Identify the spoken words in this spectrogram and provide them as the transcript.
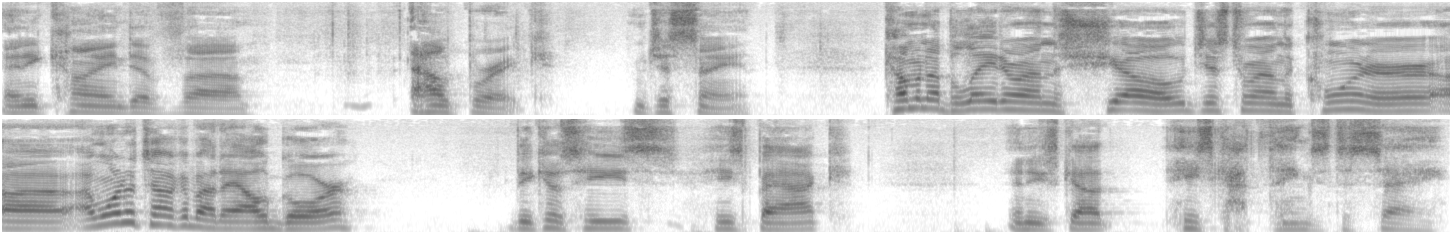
any kind of uh, outbreak. I'm just saying. Coming up later on the show, just around the corner, uh, I want to talk about Al Gore because he's he's back and he's got he's got things to say.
